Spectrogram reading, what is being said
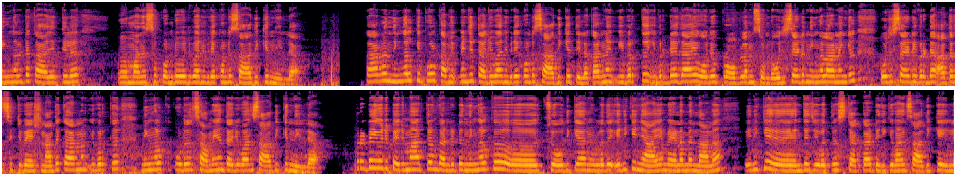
നിങ്ങളുടെ കാര്യത്തിൽ മനസ്സ് കൊണ്ടുവരുവാൻ ഇവരെ കൊണ്ട് സാധിക്കുന്നില്ല. കാരണം നിങ്ങൾക്കിപ്പോൾ കമ്മിറ്റ്മെന്റ് തരുവാൻ ഇവരെ കൊണ്ട് സാധിക്കത്തില്ല. കാരണം ഇവർക്ക് ഇവരുടേതായ ഓരോ പ്രോബ്ലംസ് ഉണ്ട്. ഒരു സൈഡ് നിങ്ങളാണെങ്കിൽ ഒരു സൈഡ് ഇവരുടെ അതർ സിറ്റുവേഷൻ അത് കാരണം ഇവർക്ക് നിങ്ങൾക്ക് കൂടുതൽ സമയം തരുവാൻ സാധിക്കുന്നില്ല. ഇവരുടെ ഒരു പെരുമാറ്റം കണ്ടിട്ട് നിങ്ങൾക്ക് ചോദിക്കാനുള്ളത് എനിക്ക് ന്യായം വേണമെന്നാണ്. എനിക്ക് എന്റെ ജീവിതത്തിൽ സ്റ്റക്കായിട്ടിരിക്കുവാൻ സാധിക്കയില്ല.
